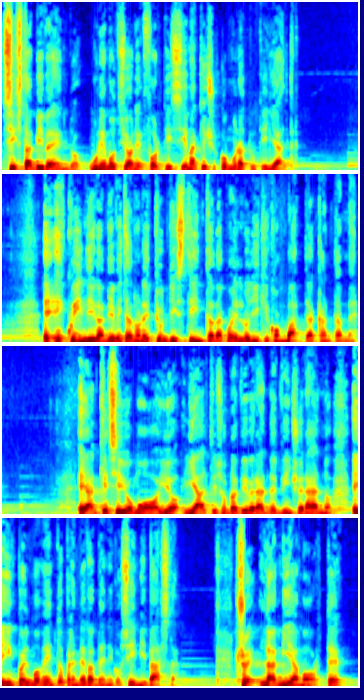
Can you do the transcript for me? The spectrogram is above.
si sta vivendo un'emozione fortissima che ci comuna a tutti gli altri. E, e quindi la mia vita non è più distinta da quello di chi combatte accanto a me e anche se io muoio, gli altri sopravviveranno e vinceranno e in quel momento per me va bene così, mi basta. Cioè la mia morte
